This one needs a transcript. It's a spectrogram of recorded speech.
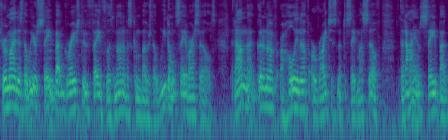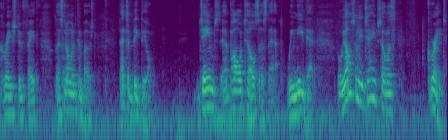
to remind us that we are saved by grace through faith, lest none of us can boast, that we don't save ourselves, that I'm not good enough or holy enough or righteous enough to save myself, that I am saved by grace through faith, lest no one can boast. That's a big deal. James, uh, Paul tells us that. We need that. But we also need James telling us, great,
